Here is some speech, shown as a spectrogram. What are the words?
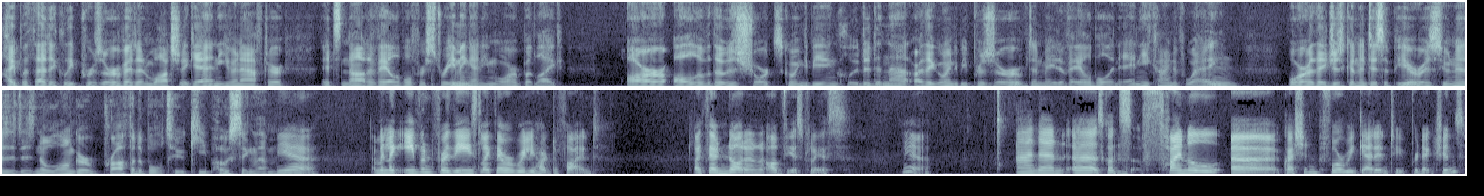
hypothetically preserve it and watch it again even after it's not available for streaming anymore, but like are all of those shorts going to be included in that? Are they going to be preserved and made available in any kind of way? Hmm. Or are they just going to disappear as soon as it is no longer profitable to keep hosting them? Yeah. I mean, like, even for these, like, they were really hard to find. Like, they're not in an obvious place. Yeah. And then uh, Scott's final uh, question before we get into predictions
